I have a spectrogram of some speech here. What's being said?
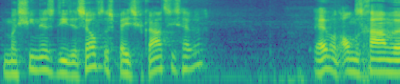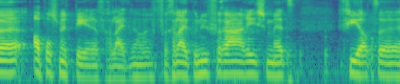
machines die dezelfde specificaties hebben. Hè, want anders gaan we appels met peren vergelijken. Dan vergelijken we nu Ferraris met Fiat, eh,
